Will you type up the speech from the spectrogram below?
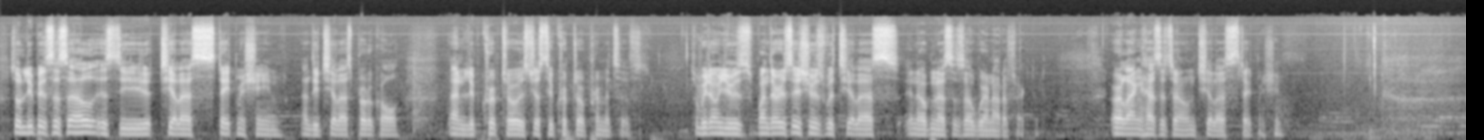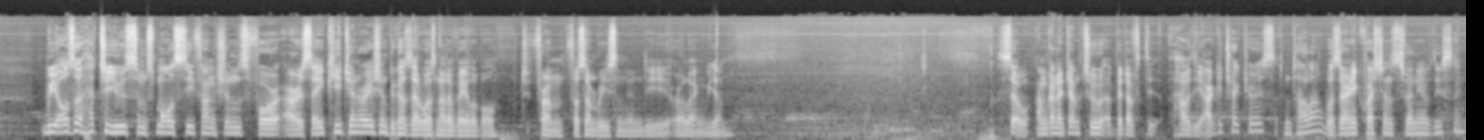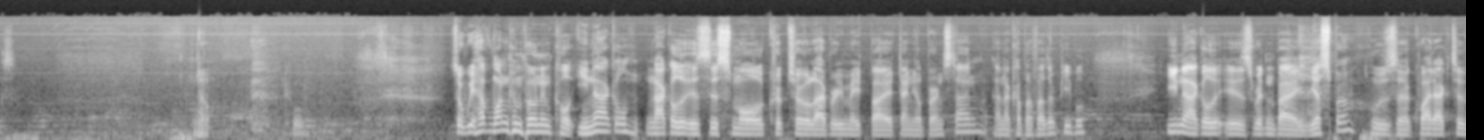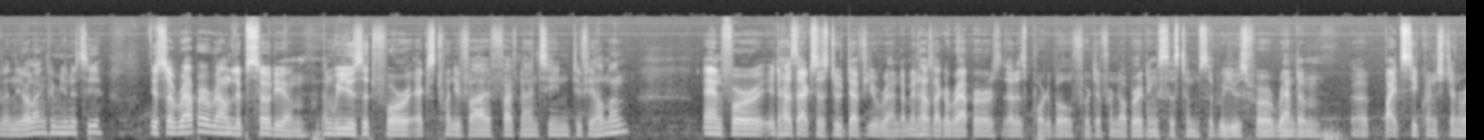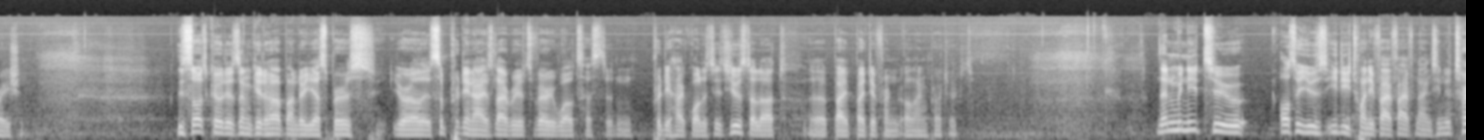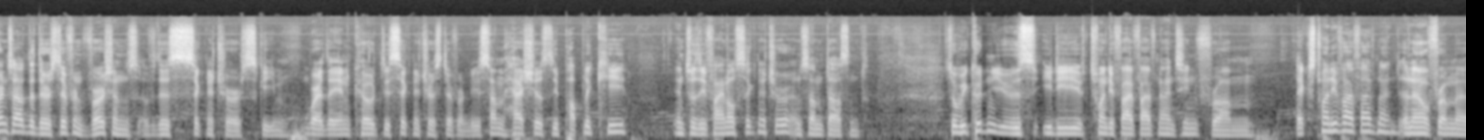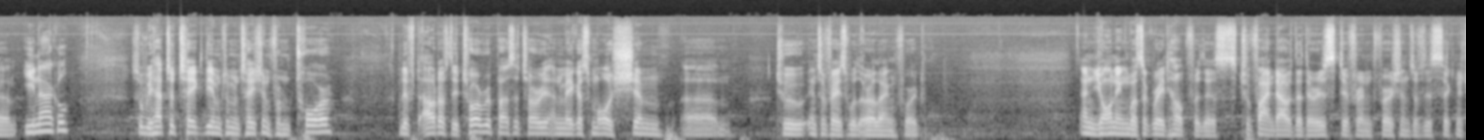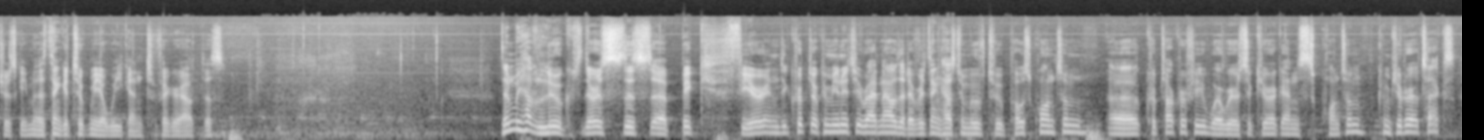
So libSSL is the TLS state machine and the TLS protocol, and libcrypto is just the crypto primitives. So we don't use when there is issues with TLS in OpenSSL, we're not affected. Erlang has its own TLS state machine. We also had to use some small C functions for RSA key generation because that was not available from for some reason in the Erlang VM. So I'm going to jump to a bit of the, how the architecture is in Talla. Was there any questions to any of these things? No. Cool. So we have one component called enacl. NaCl is this small crypto library made by Daniel Bernstein and a couple of other people. enacl is written by Jesper, who's uh, quite active in the Erlang community. It's a wrapper around libsodium, and we use it for X25 519 Diffie-Hellman and for it has access to /dev/urandom. It has like a wrapper that is portable for different operating systems that we use for random uh, byte sequence generation. The source code is on GitHub under Jesper's URL. It's a pretty nice library. It's very well tested and pretty high quality. It's used a lot uh, by, by different Erlang projects. Then we need to also use ED25519. It turns out that there's different versions of this signature scheme where they encode the signatures differently. Some hashes the public key into the final signature and some doesn't. So we couldn't use ED25519 from X25519, uh, no, from uh, enacl. So we had to take the implementation from Tor, lift out of the Tor repository, and make a small shim um, to interface with Erlang for it. And Yawning was a great help for this, to find out that there is different versions of this signature scheme. I think it took me a weekend to figure out this. Then we have Luke. There's this uh, big fear in the crypto community right now that everything has to move to post quantum uh, cryptography, where we're secure against quantum computer attacks.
